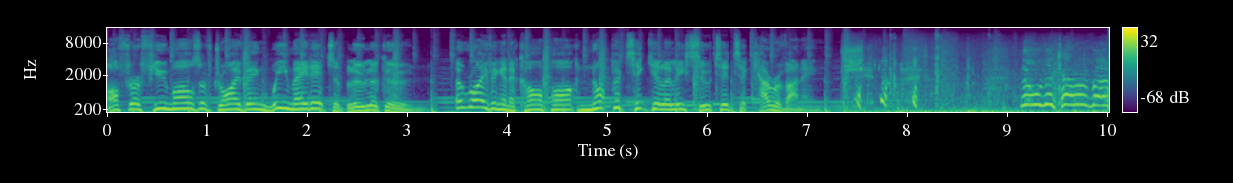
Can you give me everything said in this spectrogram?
After a few miles of driving, we made it to Blue Lagoon, arriving in a car park not particularly suited to caravanning. No, the caravan!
